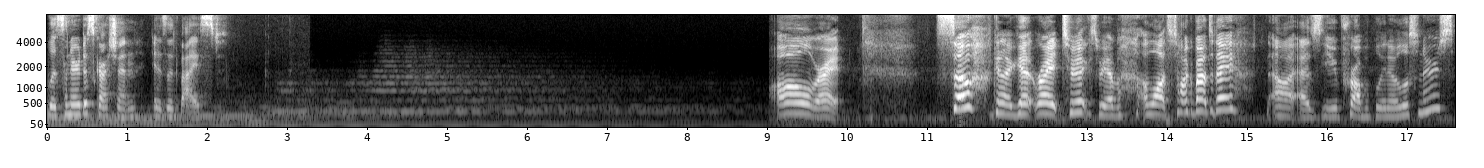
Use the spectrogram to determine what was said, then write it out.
Listener discretion is advised. All right. So, I'm gonna get right to it because we have a lot to talk about today. Uh, as you probably know, listeners,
